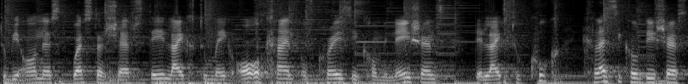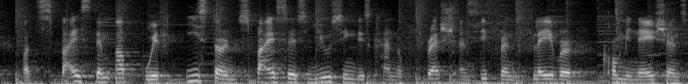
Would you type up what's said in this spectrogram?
to be honest, Western chefs, they like to make all kind of crazy combinations. They like to cook classical dishes, but spice them up with Eastern spices using this kind of fresh and different flavor combinations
